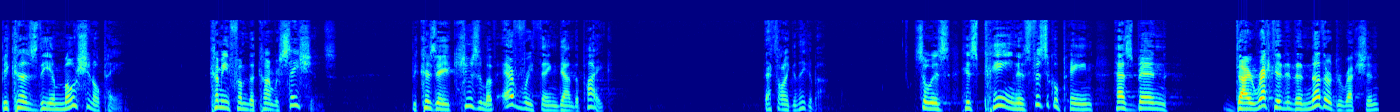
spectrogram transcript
Because the emotional pain coming from the conversations, because they accuse him of everything down the pike, that's all I can think about. So his, his pain, his physical pain, has been directed in another direction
